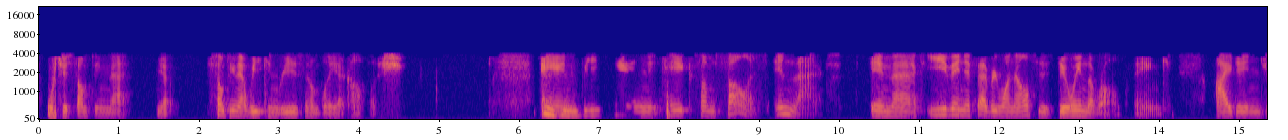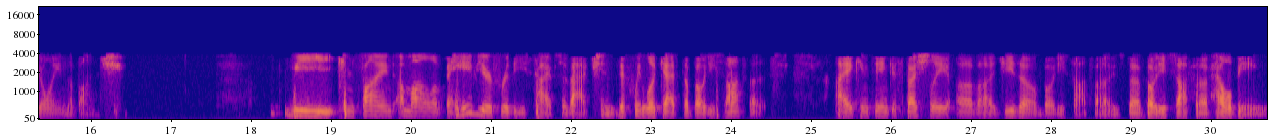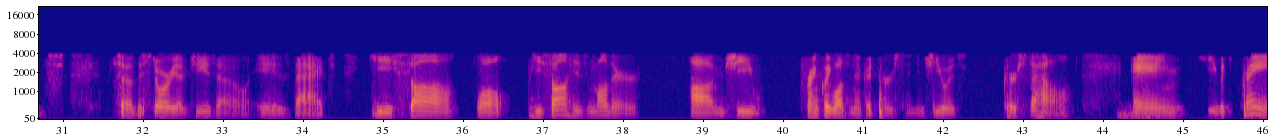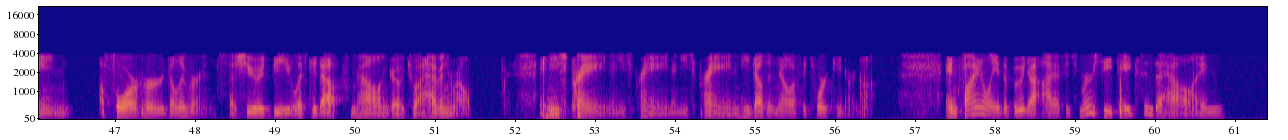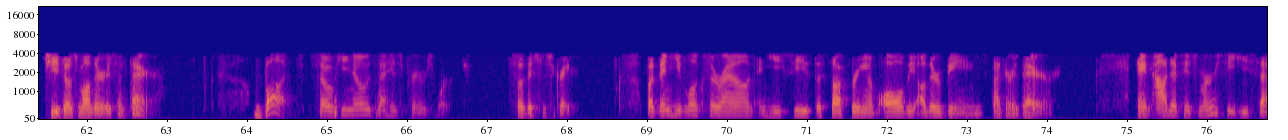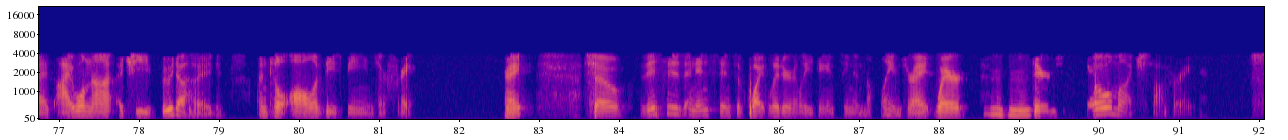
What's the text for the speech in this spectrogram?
which is something that you know, something that we can reasonably accomplish. And mm-hmm. we can take some solace in that, in that even if everyone else is doing the wrong thing, I didn't join the bunch. We can find a model of behavior for these types of actions if we look at the bodhisattvas. I can think especially of uh, Jizo Bodhisattva, who's the Bodhisattva of hell beings. So the story of Jizo is that he saw, well, he saw his mother. Um, she frankly wasn't a good person, and she was cursed to hell. And he was praying for her deliverance, that she would be lifted up from hell and go to a heaven realm. And he's praying and he's praying and he's praying and he doesn't know if it's working or not. And finally, the Buddha, out of his mercy, takes him to hell and Jizo's mother isn't there. But, so he knows that his prayers worked. So this is great. But then he looks around and he sees the suffering of all the other beings that are there. And out of his mercy, he says, I will not achieve Buddhahood until all of these beings are free. Right? So this is an instance of quite literally dancing in the flames, right? Where mm-hmm. there's so much suffering,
